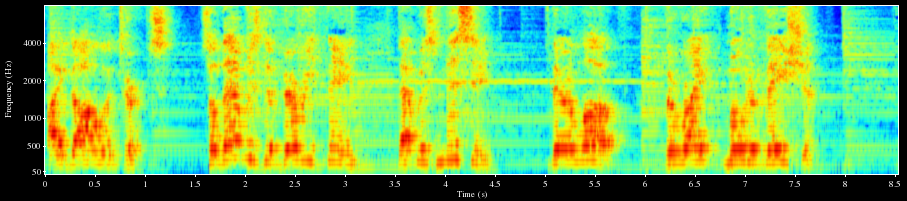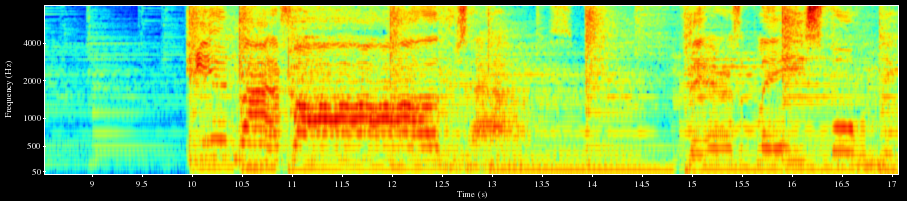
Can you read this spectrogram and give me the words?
idolaters. So that was the very thing that was missing their love, the right motivation. My Father's house, there's a place for me.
